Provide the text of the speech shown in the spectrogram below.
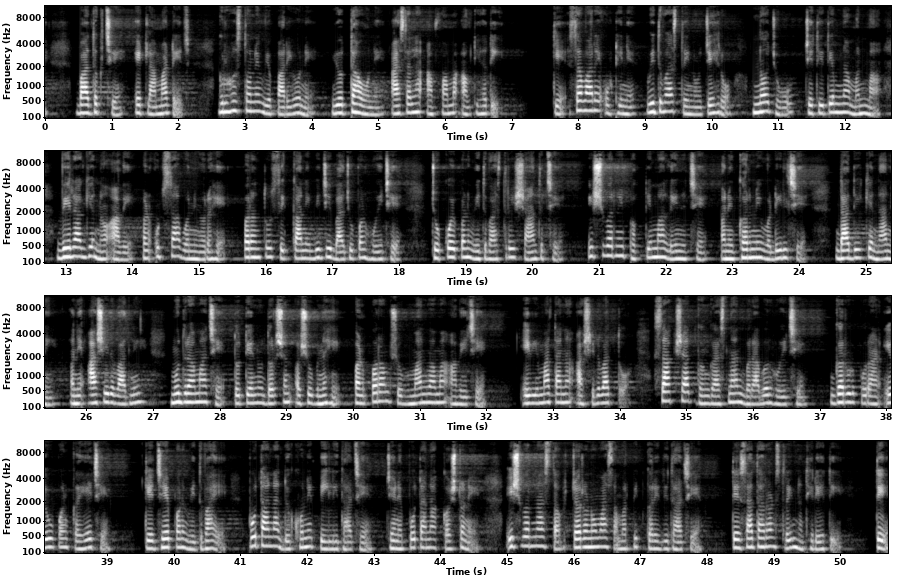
બાધક છે એટલા માટે જ ગૃહસ્થોને, વેપારીઓને, યોદ્ધાઓને આ સલાહ આપવામાં આવતી હતી કે સવારે ઉઠીને વિધવા સ્ત્રીનો ચહેરો ન જોવો જેથી તેમના મનમાં વૈરાગ્ય ન આવે પણ ઉત્સાહ બન્યો રહે. પરંતુ સિક્કાની બીજી બાજુ પણ હોય છે, જો કોઈ પણ વિધવા સ્ત્રી શાંત છે ઈશ્વરની ભક્તિમાં લીન છે અને ઘરની વડીલ છે, દાદી કે નાની અને આશીર્વાદની મુદ્રામાં છે, તો તેનું દર્શન અશુભ નહીં, પણ પરમ શુભ માનવામાં આવે છે. એવી માતાના આશીર્વાદ તો સાક્ષાત ગંગા સ્નાન બરાબર હોય છે. ગરુડ પુરાણ એવું પણ કહે છે કે જે પણ વિધવાએ પોતાના દુઃખોને પી લીધા છે, જેણે પોતાના કષ્ટને ઈશ્વરના ચરણોમાં સમર્પિત કરી દીધા છે. તે સાધારણ સ્ત્રી નથી રહેતી. તે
